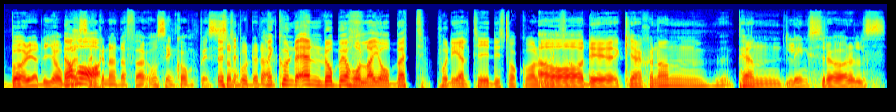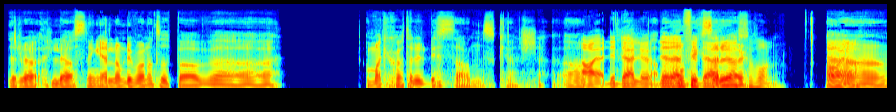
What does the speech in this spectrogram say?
började jobba i Jaha. second hand-affär hos sin kompis Just som det, bodde där. Men kunde ändå behålla jobbet på deltid i Stockholm? Ja, det är kanske någon pendlingslösning eller om det var någon typ av eh, om man kan sköta det distans kanske. Ja, ja, det där, det där, hon fixade det det där där. löser hon. Ja. Eh,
